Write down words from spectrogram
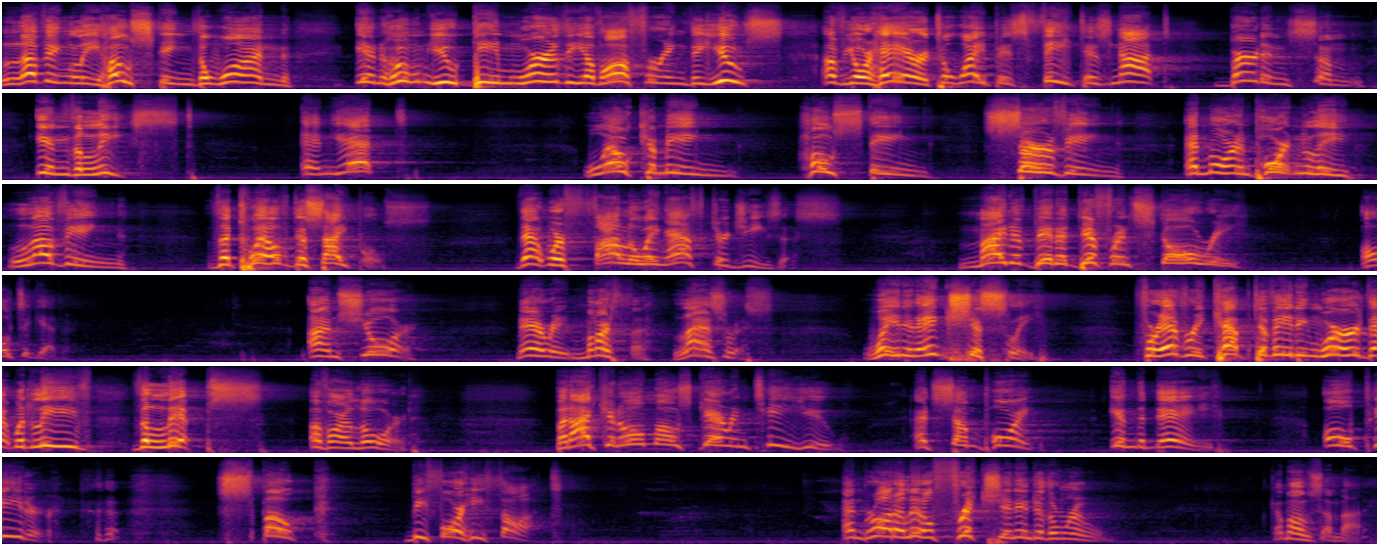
Lovingly hosting the one in whom you deem worthy of offering the use of your hair to wipe his feet is not burdensome in the least. And yet, welcoming, hosting, serving, and more importantly, loving the 12 disciples that were following after Jesus might have been a different story altogether. I'm sure Mary, Martha, Lazarus waited anxiously for every captivating word that would leave the lips of our Lord. But I can almost guarantee you at some point in the day, old Peter spoke before he thought and brought a little friction into the room. Come on, somebody.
